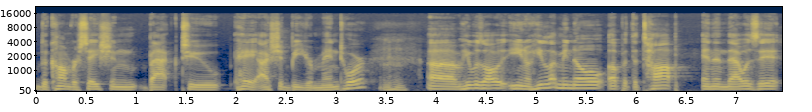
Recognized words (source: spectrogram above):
the conversation back to, hey, I should be your mentor. Um, he was always, you know, he let me know up at the top, and then that was it.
